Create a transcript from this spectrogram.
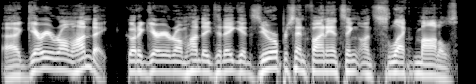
uh, Gary Rome Hyundai. Go to Gary Rome Hyundai today. Get 0% financing on select models.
